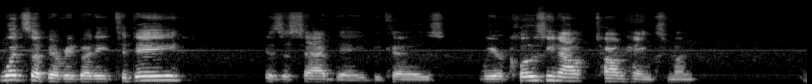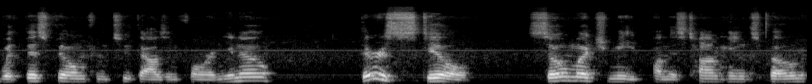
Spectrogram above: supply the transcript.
What's up, everybody? Today is a sad day because we are closing out Tom Hanks month with this film from 2004. And you know, there is still so much meat on this Tom Hanks bone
